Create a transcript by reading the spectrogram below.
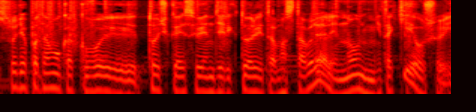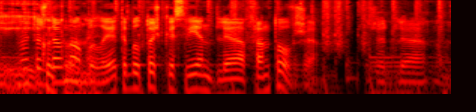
Судя по тому, как вы .svn директории там оставляли, ну, не такие уж и Ну, это же давно было. Это был .svn для фронтов же. Уже для, ну,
